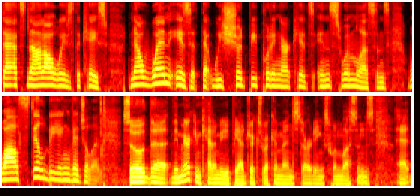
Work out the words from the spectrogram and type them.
that's not always the case. Now, when is it that we should be putting our kids in swim lessons while still being vigilant? So, the, the American Academy of Pediatrics recommends starting swim lessons at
